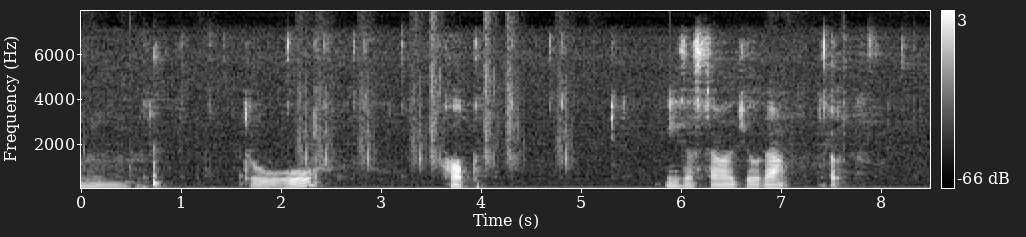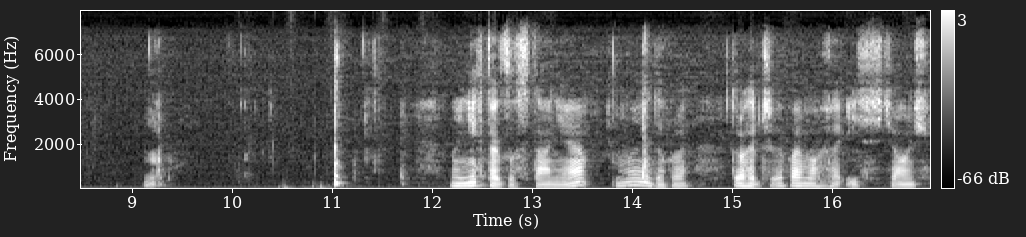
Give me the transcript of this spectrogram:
Mm, tu. Hop. I została dziura. Dobra. No. No i niech tak zostanie. No i dobra. Trochę drzewa może i ściąć.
